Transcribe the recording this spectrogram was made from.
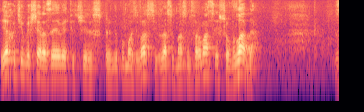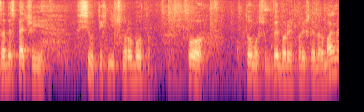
Я хотів би ще раз заявити через при допомозі вас, всіх засобів масової інформації, що влада забезпечує всю технічну роботу по тому, щоб вибори пройшли нормально,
